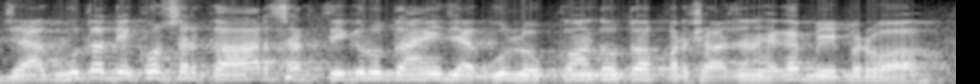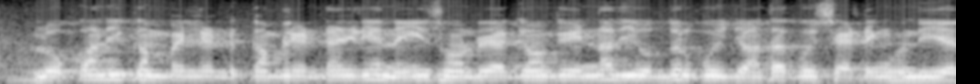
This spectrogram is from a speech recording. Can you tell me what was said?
ਜਾਗੂ ਤਾਂ ਦੇਖੋ ਸਰਕਾਰ ਸਖਤੀ ਕਰੂ ਤਾਂ ਹੀ ਜਾਗੂ। ਲੋਕਾਂ ਤੋਂ ਤਾਂ ਪ੍ਰਸ਼ਾਸਨ ਹੈਗਾ ਬੇਪਰਵਾਹ। ਲੋਕਾਂ ਦੀ ਕੰਪਲੇਂਟ ਕੰਪਲੇਂਟਾਂ ਜਿਹੜੀਆਂ ਨਹੀਂ ਸੁਣ ਰਿਹਾ ਕਿਉਂਕਿ ਇਹਨਾਂ ਦੀ ਉਧਰ ਕੋਈ ਜਾਂ ਤਾਂ ਕੋਈ ਸੈਟਿੰਗ ਹੁੰਦੀ ਹੈ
